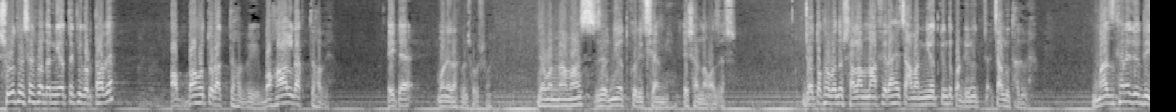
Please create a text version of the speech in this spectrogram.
শুরু থেকে শেষ পর্যন্ত নিয়তটা কি করতে হবে? অব্যাহত রাখতে হবে, বহাল রাখতে হবে। এটা মনে রাখবেন সবসময়। যেমন নামাজ নিয়ত করেছি আমি, এশার নামাজের। যতক্ষণ পর্যন্ত সালাম না ফেরা হয়েছে, আমার নিয়ত কিন্তু কন্টিনিউ চালু থাকবে। মাঝখানে যদি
